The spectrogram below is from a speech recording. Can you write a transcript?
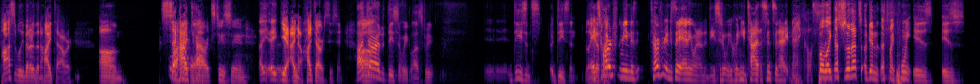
possibly better than Hightower. Um, second well, Hightower, it's too soon. I, I, yeah, I know Hightower's too soon. Hightower uh, had a decent week last week. Decent, uh, decent. Like, it's hard like, for me to it's hard for me to say anyone had a decent week when you tie the Cincinnati Bengals. But like that's so that's again that's my point is is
